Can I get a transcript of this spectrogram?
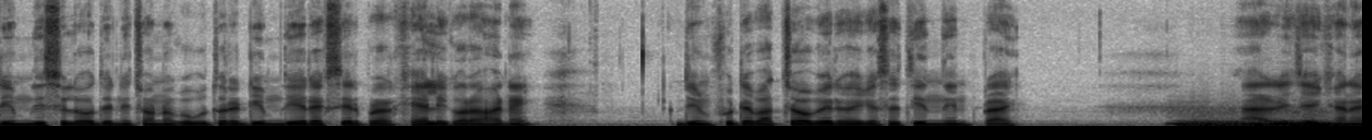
ডিম দিছিল ওদের নিচে, অন্য কবুতরে ডিম দিয়ে রাখছে, এরপর আর খেয়ালই করা হয় নাই। ডিম ফুটে বাচ্চাও বের হয়ে গেছে তিন দিন প্রায়। আর এই যে এখানে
